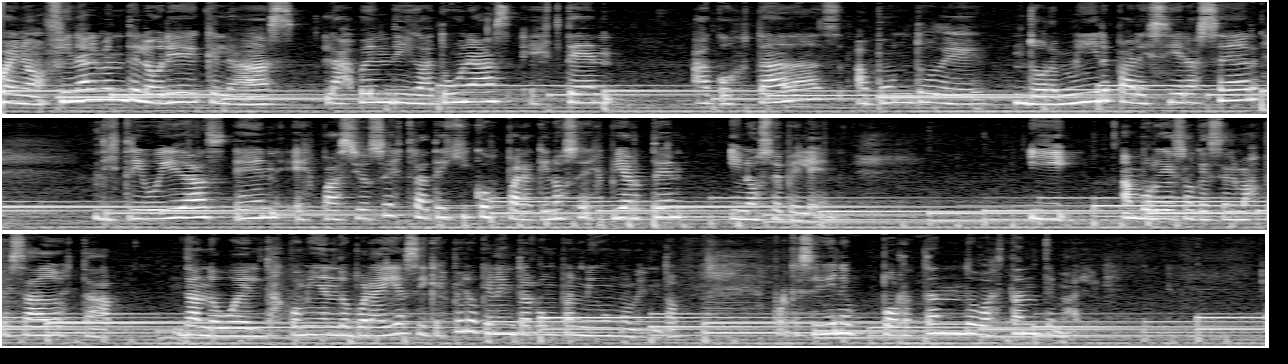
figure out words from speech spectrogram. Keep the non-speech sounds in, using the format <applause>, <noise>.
Bueno, finalmente logré que las, las bendigatunas estén acostadas a punto de dormir, pareciera ser, distribuidas en espacios estratégicos para que no se despierten y no se peleen. Y hamburgueso, que es el más pesado, está dando vueltas, comiendo por ahí, así que espero que no interrumpa en ningún momento, porque se viene portando bastante mal.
